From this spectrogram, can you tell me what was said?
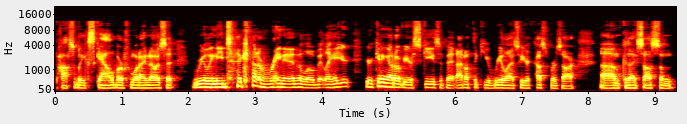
possibly Excalibur, from what I noticed, that really need to kind of rein it in a little bit. Like, hey, you're you're getting out over your skis a bit. I don't think you realize who your customers are, because um, I saw some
